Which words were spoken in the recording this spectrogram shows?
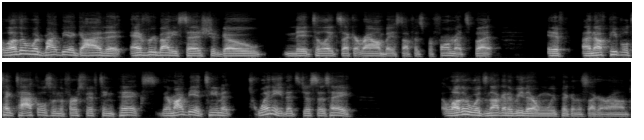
Leatherwood might be a guy that everybody says should go mid to late second round based off his performance, but if enough people take tackles in the first 15 picks, there might be a team at 20 that just says, "Hey, Leatherwood's not going to be there when we pick in the second round,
